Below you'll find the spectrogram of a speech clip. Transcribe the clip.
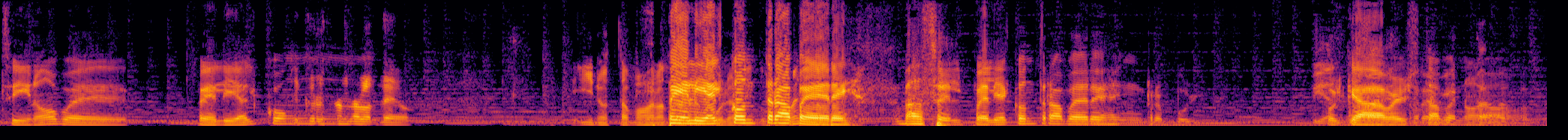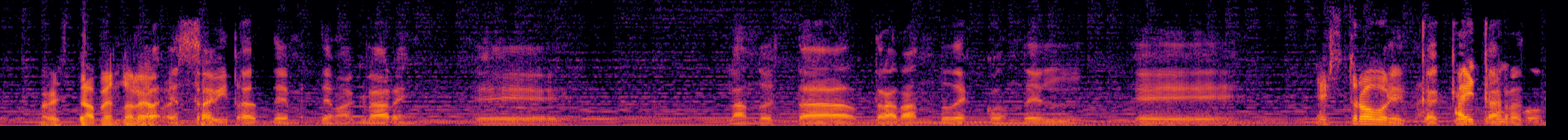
Si no, pues pelear con. Estoy cruzando los dedos. Y no estamos hablando de Pelear ningún contra. Pérez. Va a ser pelear contra Pérez en Red Bull. Porque a Verstappen no le va a pasar. Verstappen no le va a las pasar. entrevistas de, de McLaren, eh, Lando está tratando de esconder eh, El que, el, que Hay el carro, truco.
